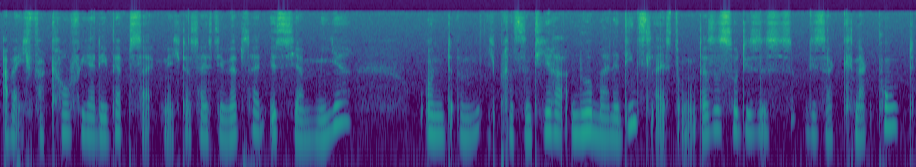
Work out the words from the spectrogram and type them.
aber ich verkaufe ja die Website nicht. Das heißt, die Website ist ja mir und ähm, ich präsentiere nur meine Dienstleistung. Das ist so dieses, dieser Knackpunkt,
